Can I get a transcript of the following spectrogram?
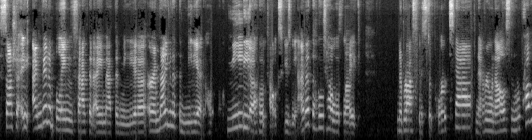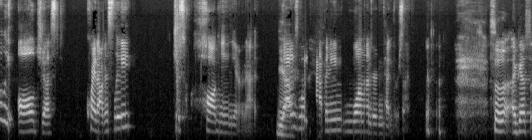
Sausha, I, I'm going to blame the fact that I am at the media, or I'm not even at the media media hotel, excuse me. I'm at the hotel with like Nebraska support staff and everyone else, and we're probably all just, quite honestly, just hogging the internet. Yeah. That is what's happening 110%. So I guess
